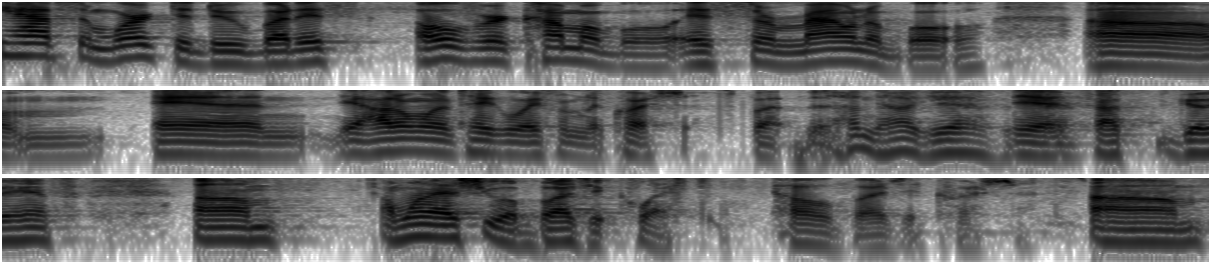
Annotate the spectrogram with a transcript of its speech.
have some work to do, but it's overcomable, it's surmountable. Um, and yeah, I don't want to take away from the questions, but no, no yeah, yeah, that's a good answer. Um, I want to ask you a budget question. Oh, budget questions. Um,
